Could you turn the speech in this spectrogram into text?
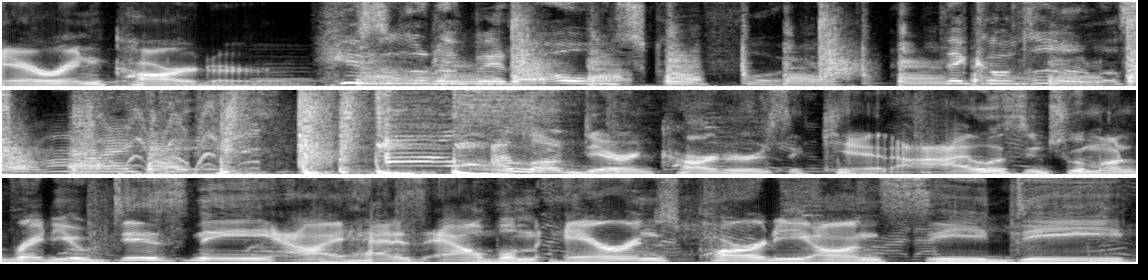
Aaron Carter. He's a little bit of old school for it. That goes a little something like this. I loved Aaron Carter as a kid. I listened to him on Radio Disney. I had his album Aaron's Party on CD.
